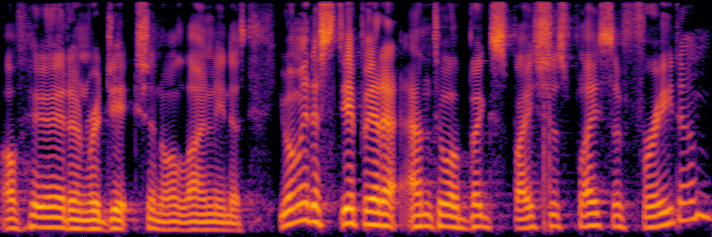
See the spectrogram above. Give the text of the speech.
of hurt and rejection or loneliness. You want me to step out into a big, spacious place of freedom?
